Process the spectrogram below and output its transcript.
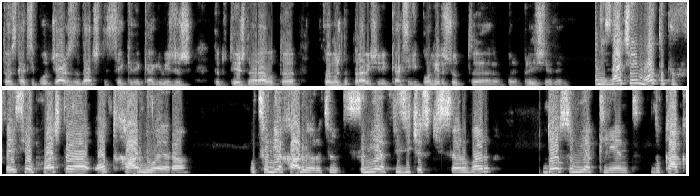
Т.е. как си получаваш задачите всеки ден? Как ги виждаш, като тиеш на работа? Какво имаш да правиш или как си ги планираш от предишния ден? Ами, значи, моята професия обхваща от хардуера, от самия хардуер, от самия физически сървър до самия клиент, до как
